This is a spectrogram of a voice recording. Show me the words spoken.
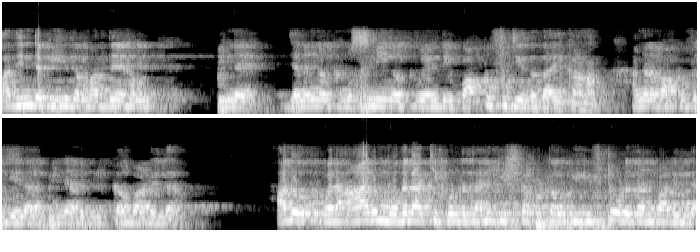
അതിന്റെ വിഹിതം അദ്ദേഹം പിന്നെ ജനങ്ങൾക്ക് മുസ്ലിങ്ങൾക്ക് വേണ്ടി വഖഫ് ചെയ്തതായി കാണാം. അങ്ങനെ വഖഫ് ചെയ്താൽ പിന്നെ അത് വിൽക്കാൻ പാടില്ല. അത് ആരും മുതലാക്കിക്കൊണ്ട് തനിക്ക് ഇഷ്ടപ്പെട്ടവർക്ക് ഗിഫ്റ്റ് കൊടുക്കാൻ പാടില്ല.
